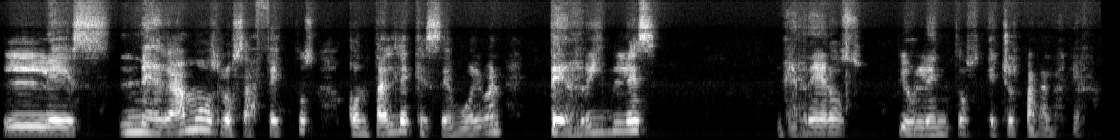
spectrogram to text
les negamos los afectos con tal de que se vuelvan terribles guerreros violentos hechos para la guerra.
